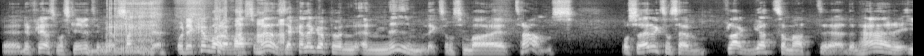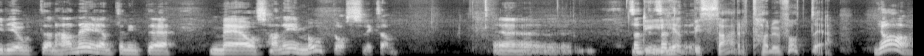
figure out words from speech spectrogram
Eh, det är flera som har skrivit till mig och sagt det. Och det kan vara vad som helst. Jag kan lägga upp en, en meme liksom, som bara är trams. Och så är det liksom så flaggat som att eh, den här idioten, han är egentligen inte med oss, han är emot oss. Liksom. Eh, så det är så, helt bisarrt. Har du fått det? Ja.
